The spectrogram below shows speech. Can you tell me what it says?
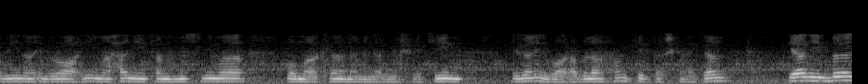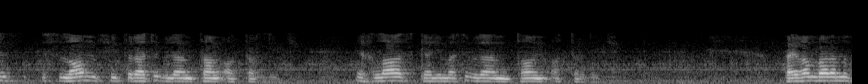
أبينا إبراهيم حنيفا مسلما وما كان من المشركين degan ibora bilan ham keltirishgan ekan ya'ni biz islom fitrati bilan tong ottirdik ixlos kalimasi bilan tong ottirdik payg'ambarimiz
